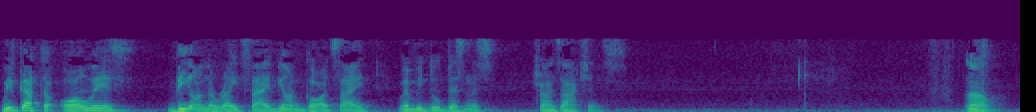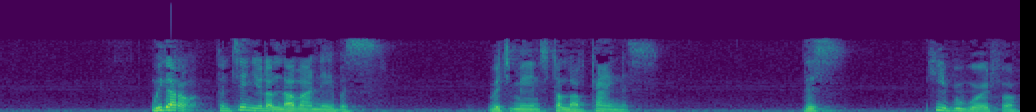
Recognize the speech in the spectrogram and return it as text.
We've got to always be on the right side, be on God's side when we do business transactions. Now, we got to continue to love our neighbors, which means to love kindness. This Hebrew word for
